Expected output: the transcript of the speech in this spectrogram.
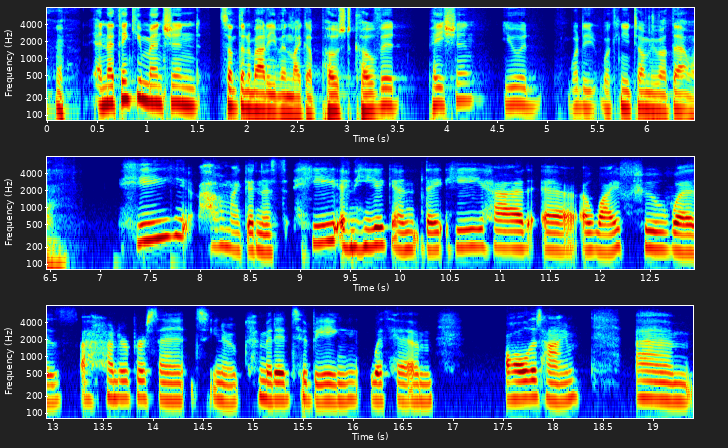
and I think you mentioned something about even like a post COVID patient. You would what do you, what can you tell me about that one? He, oh my goodness, he and he again. They he had a, a wife who was a hundred percent, you know, committed to being with him all the time. Um,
